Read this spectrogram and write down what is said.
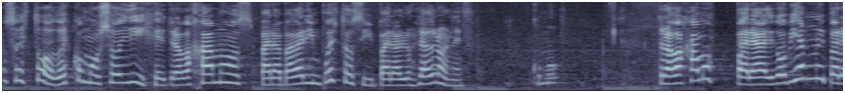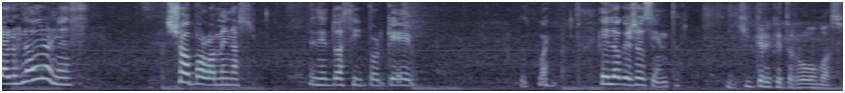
Eso es todo, es como yo hoy dije, trabajamos para pagar impuestos y para los ladrones. ¿Cómo? Trabajamos para el gobierno y para los ladrones. Yo por lo menos me siento así porque, bueno, es lo que yo siento. ¿Y quién crees que te robó más?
